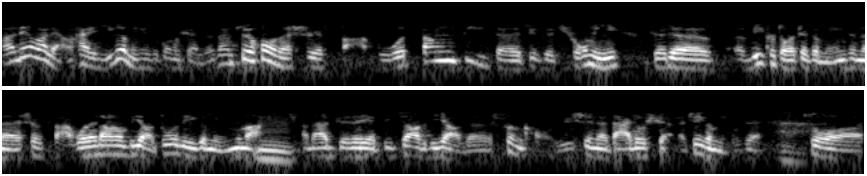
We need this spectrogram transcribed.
啊，另外两个还有一个名字供选择，但最后呢是法国当地的这个球迷觉得呃 Victor 这个名字呢是法国人当中比较多的一个名字嘛，嗯，啊，大家觉得也比较的比较的顺口，于是呢大家就选了这个名字做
